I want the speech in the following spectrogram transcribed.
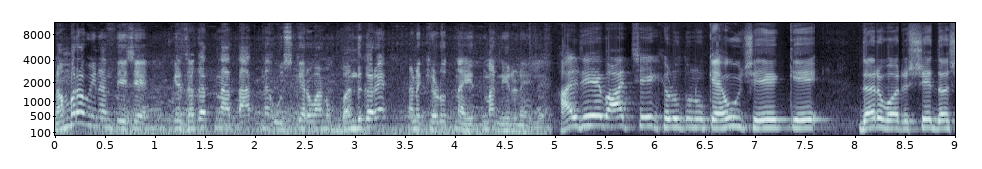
નમ્ર વિનંતી છે કે જગતના તાતને ઉશ્કેરવાનું બંધ કરે અને ખેડૂતના હિતમાં નિર્ણય લે. હાલ જે વાત છે ખેડૂતોનું કહેવું છે કે દર વર્ષે દસ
